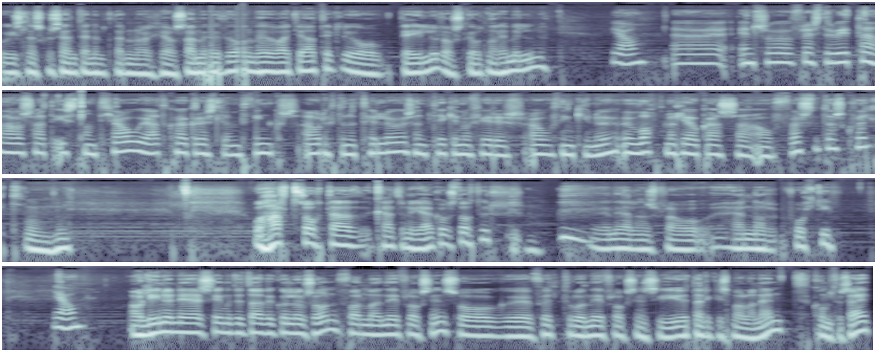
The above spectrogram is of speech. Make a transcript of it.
og íslensku sendinemdarinnar hjá Samiðið þjóðanum hefur vætið aðtegli og deilur á stjórnarheimilinu. Já, uh, eins og flestir vita þá satt Ísland hjá í atkvæðagreifslu um þings álíktunu tillögu sem tekinu fyrir á þinginu um vopnarli á Gaza á förstudagskvöld. Mm -hmm. Og hart sótt að Katrínu Jakobsdóttur, eh, meðal hans frá hennar fólki. Já. Á línunni er Sigmundur Davík Gunnlaugsson, formað miðflokksins og eh, fulltrúið miðflokksins í utanríkismála nefnd. Kom til sæl.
